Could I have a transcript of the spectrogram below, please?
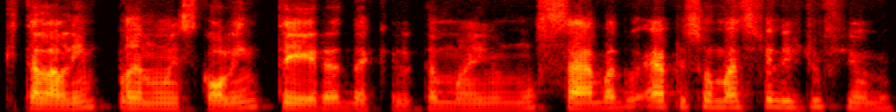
que tá lá limpando uma escola inteira daquele tamanho num sábado, é a pessoa mais feliz do filme.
